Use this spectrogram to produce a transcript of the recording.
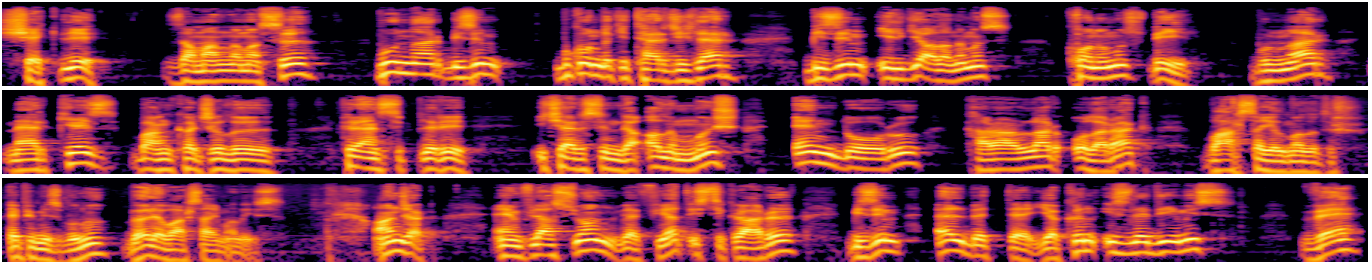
şekli, zamanlaması bunlar bizim bu konudaki tercihler bizim ilgi alanımız, konumuz değil. Bunlar merkez bankacılığı prensipleri içerisinde alınmış en doğru kararlar olarak varsayılmalıdır. Hepimiz bunu böyle varsaymalıyız. Ancak enflasyon ve fiyat istikrarı bizim elbette yakın izlediğimiz ve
